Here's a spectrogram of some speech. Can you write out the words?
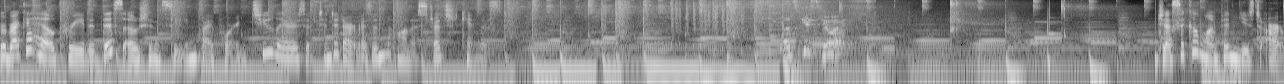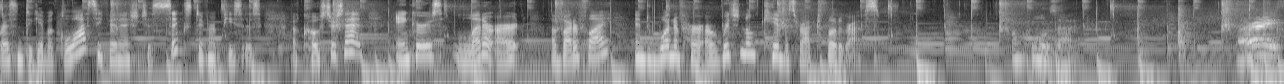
Rebecca Hill created this ocean scene by pouring two layers of tinted art resin on a stretched canvas. Let's get to it. Jessica Lumpin used art resin to give a glossy finish to six different pieces, a coaster set, anchors, letter art, a butterfly, and one of her original canvas-wrapped photographs. How cool is that? All right,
